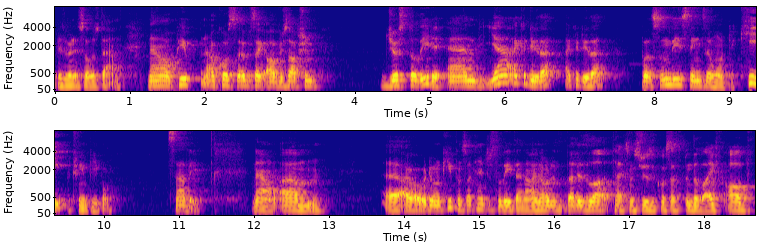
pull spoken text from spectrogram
is when it slows down. Now, people, now of course, that was like obvious option, just delete it. And yeah, I could do that. I could do that. But some of these things I want to keep between people, sadly. Now, um, uh, I do want to keep them, so I can't just delete that. Now I know that is a lot of text messages. Of course, that's been the life of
